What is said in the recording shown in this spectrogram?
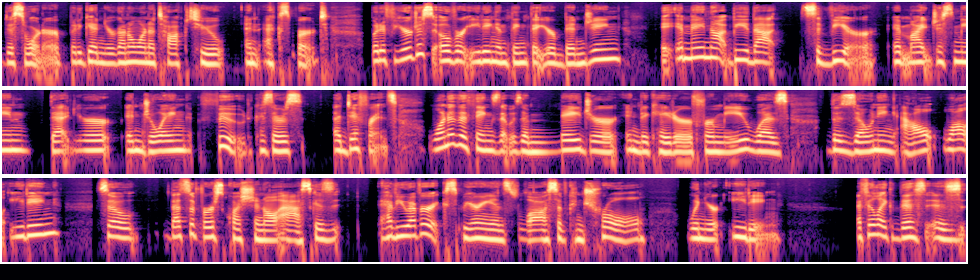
disorder. But again, you're going to want to talk to an expert. But if you're just overeating and think that you're binging, it, it may not be that severe. It might just mean that you're enjoying food because there's a difference. One of the things that was a major indicator for me was the zoning out while eating. So that's the first question I'll ask is have you ever experienced loss of control when you're eating? I feel like this is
